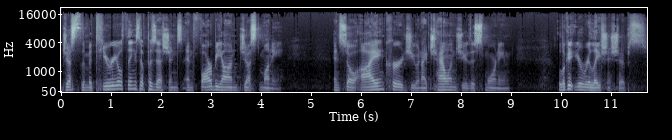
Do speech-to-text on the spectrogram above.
just the material things of possessions and far beyond just money. And so I encourage you and I challenge you this morning look at your relationships.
